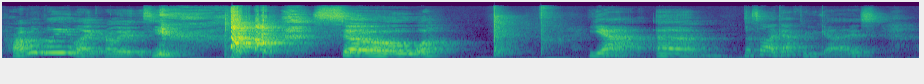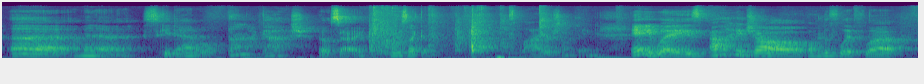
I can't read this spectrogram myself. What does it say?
probably like earlier this year. so yeah, um, that's all I got for you guys. Uh, I'm gonna skedaddle. Oh my gosh. Oh, sorry. There's like a fly or something. Anyways, I'll hit y'all on the flip flop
